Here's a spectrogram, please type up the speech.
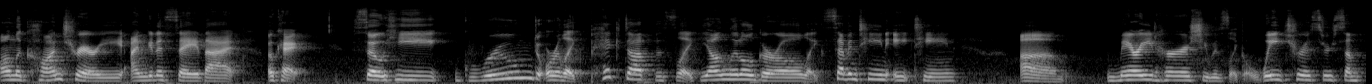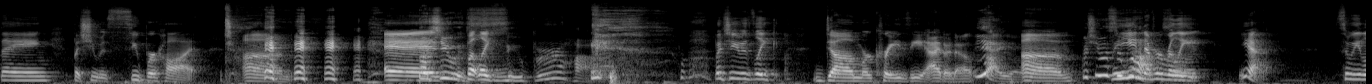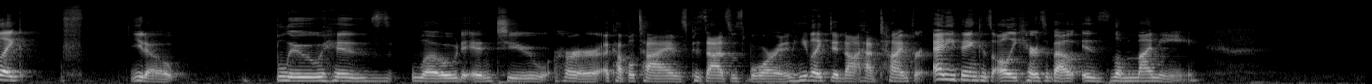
on the contrary, I'm gonna say that okay. So he groomed or like picked up this like young little girl, like 17, 18, um, married her. She was like a waitress or something, but she was super hot. Um, and but she was but like super hot. but she was like dumb or crazy. I don't know. yeah, yeah. yeah. Um, But she was But he never hot, so, really, like- yeah. So he like, f- you know, blew his load into her a couple times. Pizzazz was born, and he like did not have time for anything because all he cares about is the money.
